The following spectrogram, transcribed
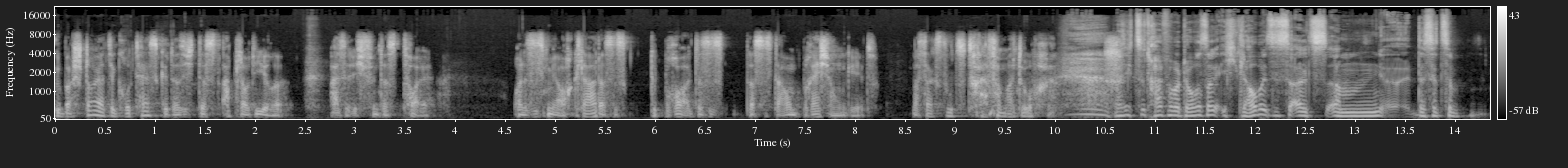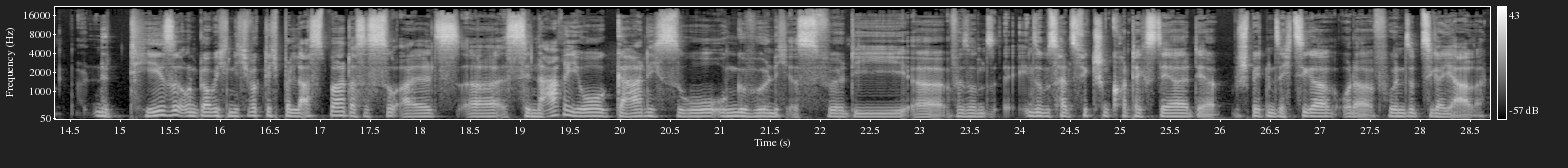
übersteuerte Groteske, dass ich das applaudiere. Also ich finde das toll. Und es ist mir auch klar, dass es, dass es, dass es da um Brechung geht. Was sagst du zu Tralfamadore? Was ich zu Tralfamadore sage, ich glaube, es ist als, ähm, das jetzt eine These und glaube ich nicht wirklich belastbar, dass es so als äh, Szenario gar nicht so ungewöhnlich ist für die, äh, für so ein, in so einem Science-Fiction-Kontext der, der späten 60er oder frühen 70er Jahre.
